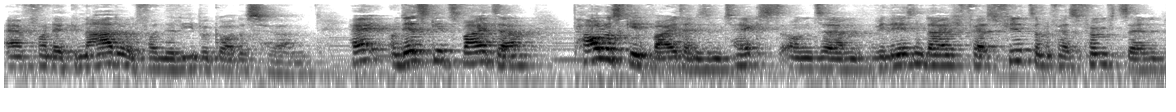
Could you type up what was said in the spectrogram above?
äh, von der Gnade und von der Liebe Gottes hören. Hey, und jetzt geht's weiter Paulus geht weiter in diesem Text und ähm, wir lesen gleich Vers 14 und Vers 15,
